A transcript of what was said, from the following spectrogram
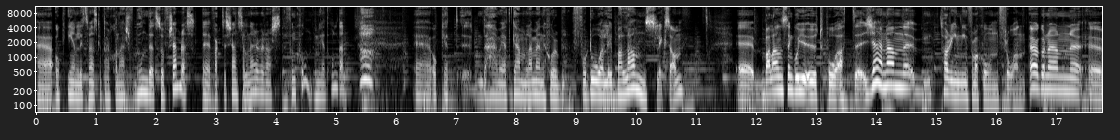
eh, och enligt Svenska pensionärsförbundet så försämras eh, faktiskt känselnervernas funktion med åldern. Eh, och att det här med att gamla människor får dålig balans liksom. Eh, balansen går ju ut på att hjärnan eh, tar in information från ögonen, eh,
